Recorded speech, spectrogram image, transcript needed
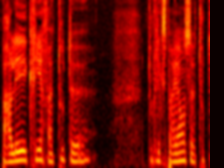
parler, écrire, enfin, toute, toute l'expérience, toute,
